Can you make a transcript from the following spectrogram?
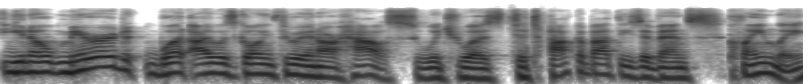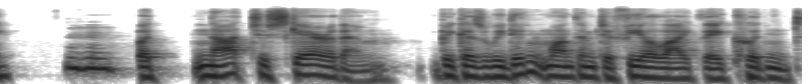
you know mirrored what i was going through in our house which was to talk about these events plainly mm-hmm. but not to scare them because we didn't want them to feel like they couldn't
